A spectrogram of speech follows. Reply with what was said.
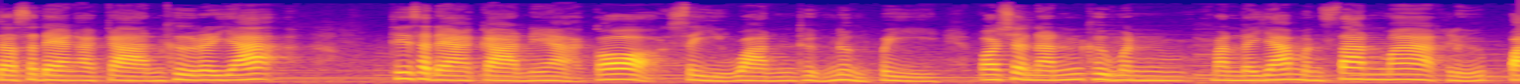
จะแสดงอาการคือระยะ ที่แสดงอาการเนี่ยก็ 4 วันถึง 1 ปี เพราะฉะนั้นคือมันมันระยะมันสั้นมาก หรือไป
